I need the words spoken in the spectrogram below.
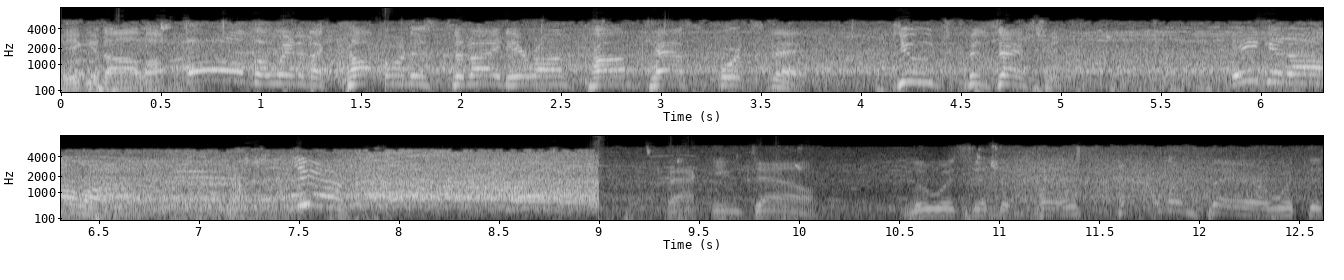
Iguodala all the way to the cup corners tonight here on Comcast Sportsnet. Huge possession. Iguodala. Yes! Backing down. Lewis in the post. Gallagher with the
